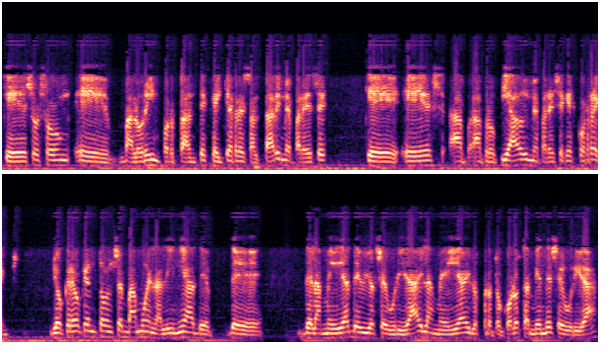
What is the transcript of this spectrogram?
que esos son eh, valores importantes que hay que resaltar y me parece que es ap apropiado y me parece que es correcto. Yo creo que entonces vamos en la línea de, de, las medidas de bioseguridad y las medidas y los protocolos también de seguridad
